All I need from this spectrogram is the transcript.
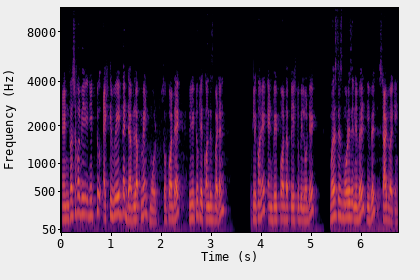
And first of all we need to activate the development mode. So for that we need to click on this button. Click on it and wait for the page to be loaded. Once this mode is enabled we will start working.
